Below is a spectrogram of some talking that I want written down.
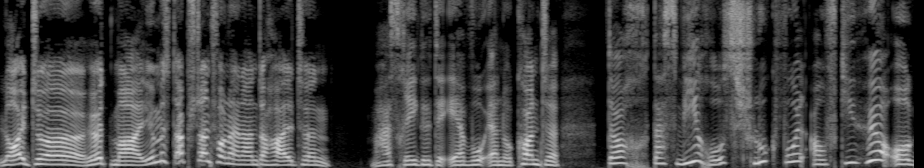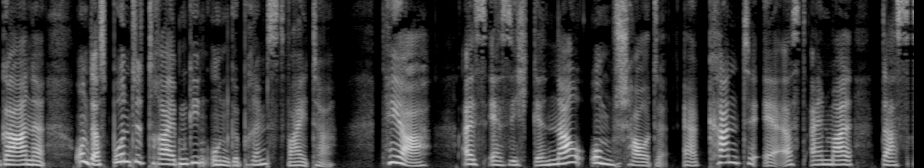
Leute, hört mal, ihr müsst Abstand voneinander halten, maßregelte er, wo er nur konnte. Doch das Virus schlug wohl auf die Hörorgane und das bunte Treiben ging ungebremst weiter. Ja, als er sich genau umschaute, erkannte er erst einmal das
